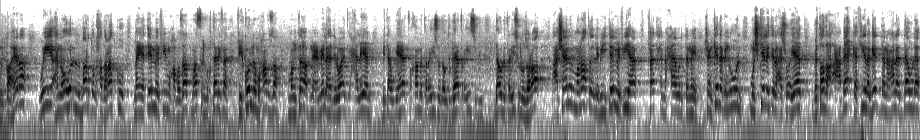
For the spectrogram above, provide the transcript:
القاهرة. وهنقول برضو لحضراتكم ما يتم في محافظات مصر المختلفة في كل محافظة منطقة بنعملها دلوقتي حاليا بتوجيهات فخامة الرئيس وتوجيهات رئيس دولة رئيس الوزراء عشان المناطق اللي بيتم فيها فتح محاور التنمية. عشان كده بنقول مشكلة العشوائيات بتضع أعباء كثيرة جدا على الدولة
